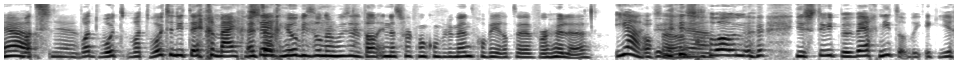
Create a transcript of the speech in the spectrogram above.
Ja. Wat, Ja. wat, wordt, wat wordt er nu tegen mij het is ook gezegd? heel bijzonder hoe ze het dan in een soort van compliment proberen te verhullen. Ja, Of zo. het is Ja. gewoon... Je stuurt me weg. Niet op, ik, je,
